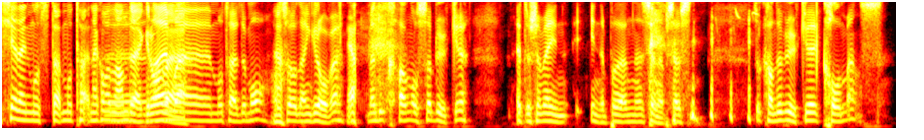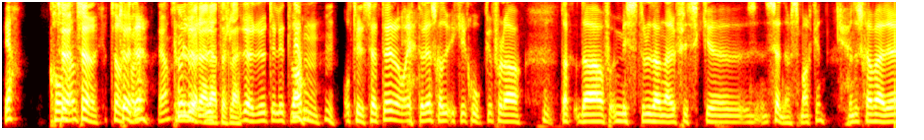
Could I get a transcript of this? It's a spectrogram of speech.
ikke den mosta... Mota, nei, hva var den andre? Eh, Grove? Nei, motard de mot, altså den grove. Ja. Men du kan også bruke, ettersom jeg er inne på den sennepssausen, så kan du bruke Colemans. Ja. Tør, tør, tør, tørre. Ja. Pulveret, rett og slett. Rører ut i litt vann Mm. og tilsetter, og etter det skal du ikke koke, for da, da, da mister du den der friske sennepssmaken. Men det skal være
